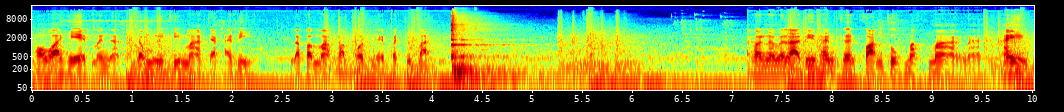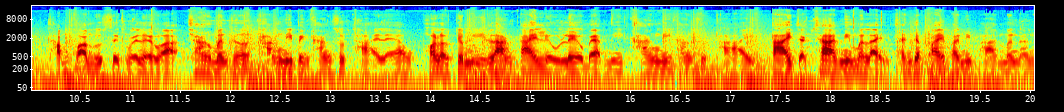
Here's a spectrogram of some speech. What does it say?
เพราะว่าเหตุมันน่ะต้องมีที่มาจากอดีต แล้วก็มาปรากฏในปัจจุบัน เพราะนั้นเวลาที่ท่านเกิดความทุกข์มาก ๆนะ ให้ทำความรู้สึกไว้เลยว่า ช่างมันเถอะครั้งนี้เป็นครั้งสุดท้ายแล้ว เพราะเราจะมีร่างกายเร็วๆแบบนี้ครั้งนี้ครั้งสุดท้าย ตายจากชาตินี้เมื่อไหร่ ฉันจะไปพระนิพพานเมื่อนั้น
